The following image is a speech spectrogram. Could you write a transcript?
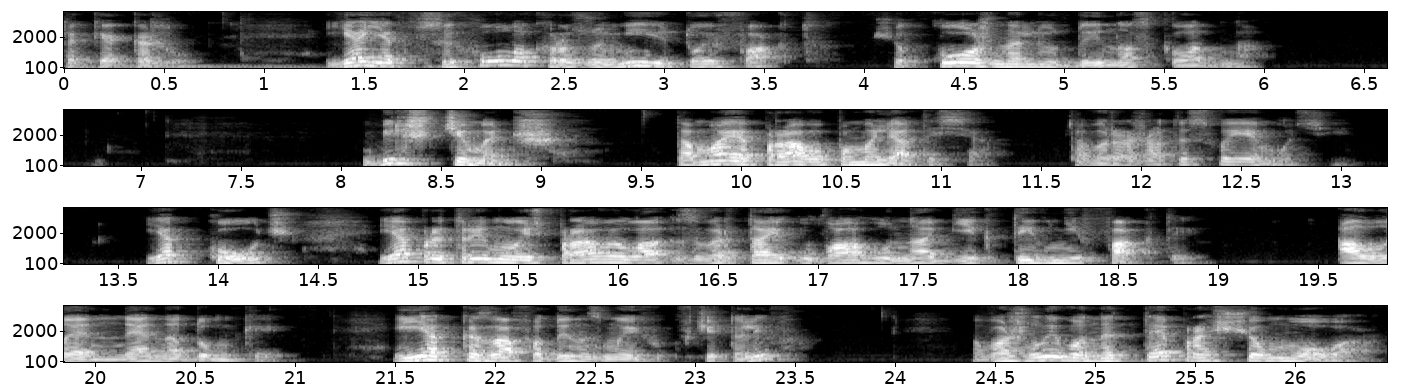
таке кажу? Я, як психолог, розумію той факт, що кожна людина складна. Більш чи менш, та має право помилятися та виражати свої емоції. Як коуч, я притримуюсь правила звертай увагу на об'єктивні факти, але не на думки. І як казав один з моїх вчителів, важливо не те, про що мова,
